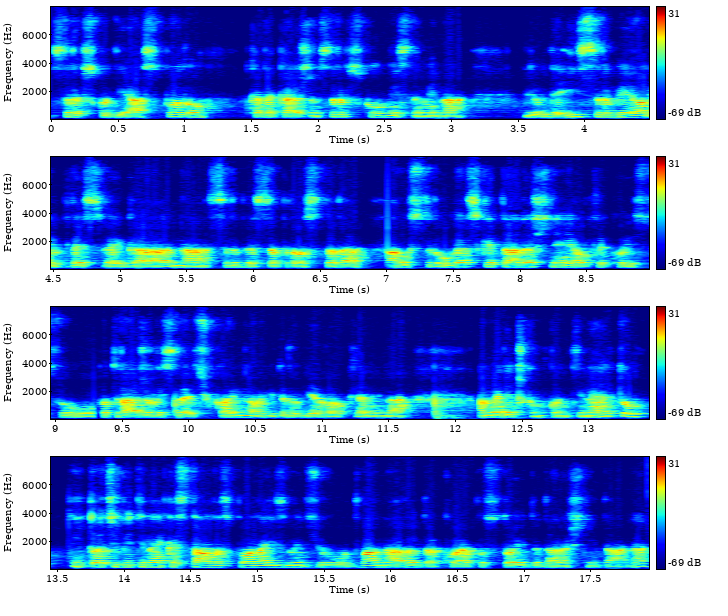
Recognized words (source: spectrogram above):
srpsku dijasporu, kada kažem srpsku, mislim i na ljude iz Srbije, ali pre svega na Srbe sa prostora Austro-Ugarske tadašnje, jel te, koji su potražili sreću kao i mnogi drugi evropljani na američkom kontinentu. I to će biti neka stalna spona između dva naroda koja postoji do današnjih dana.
